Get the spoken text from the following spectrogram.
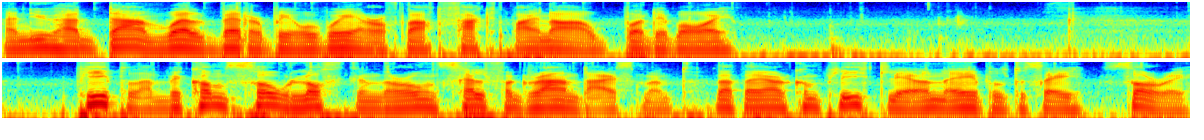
and you had damn well better be aware of that fact by now, buddy boy. People have become so lost in their own self-aggrandizement that they are completely unable to say, sorry,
